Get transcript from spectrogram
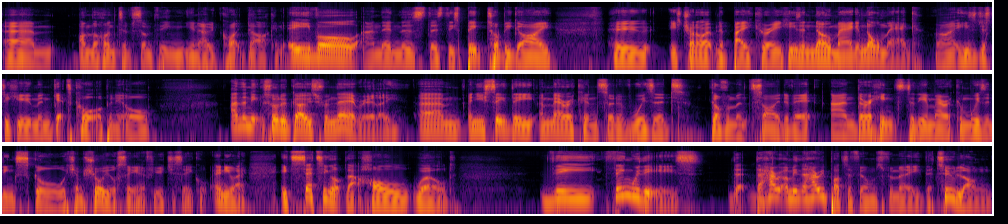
um, on the hunt of something, you know, quite dark and evil. And then there's there's this big tubby guy who is trying to open a bakery. He's a nomag, a nomag, right? He's just a human, gets caught up in it all. And then it sort of goes from there, really. Um, and you see the American sort of wizard government side of it, and there are hints to the American wizarding school, which I'm sure you'll see in a future sequel. Anyway, it's setting up that whole world. The thing with it is that the Harry, I mean, the Harry Potter films for me, they're too long,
